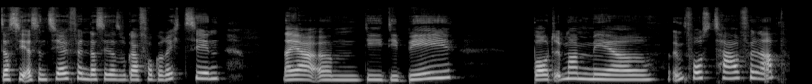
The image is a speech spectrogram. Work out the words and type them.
dass sie essentiell finden, dass sie da sogar vor Gericht ziehen. Naja, ähm, die DB baut immer mehr Infostafeln ab.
